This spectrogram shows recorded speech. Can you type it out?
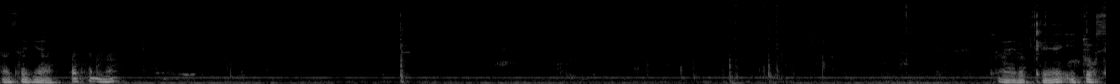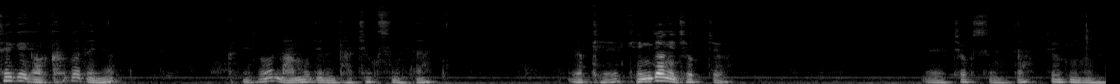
자석이 안 빠졌나? 자 이렇게 이쪽 세 개가 크거든요. 그리고 나머지는 다 적습니다. 이렇게 굉장히 적죠. 네 적습니다. 적은 건.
